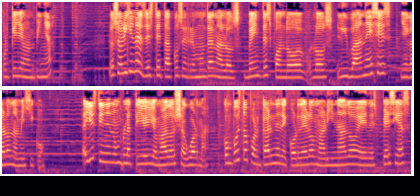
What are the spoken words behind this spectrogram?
por qué llevan piña? Los orígenes de este taco se remontan a los 20 cuando los libaneses llegaron a México. Ellos tienen un platillo llamado shawarma, compuesto por carne de cordero marinado en especias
